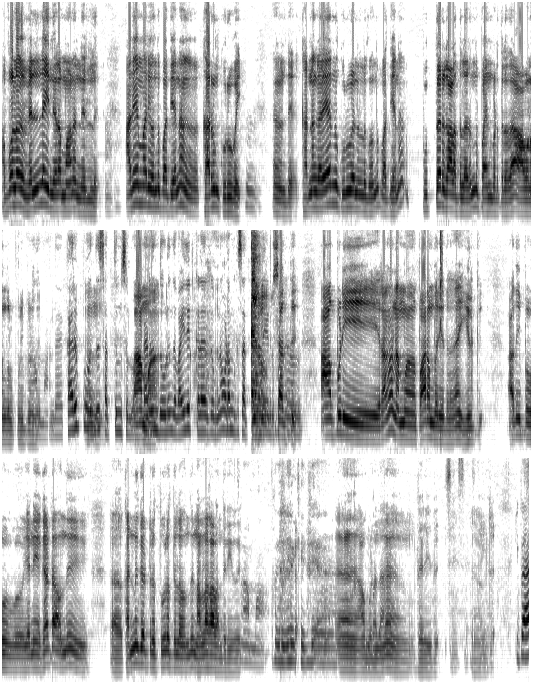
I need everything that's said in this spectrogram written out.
அவ்வளவு வெள்ளை நிறமான நெல் அதே மாதிரி வந்து பார்த்தீங்கன்னா கருங்குருவை. கண்ணங்கரையர்னு குருவை நெல்லுக்கு வந்து பார்த்தீங்கன்னா புத்தர் காலத்துல இருந்து பயன்படுத்துறதா ஆவணங்கள் குறிப்பிடுது. அந்த கருப்பு வந்து சத்துன்னு சொல்லுவாங்க. கருந்தோடு இந்த வயலட் கலர் இருக்கு அப்படின்னா உடம்புக்கு சத்து சத்து. அப்படி ரகம் நம்ம பாரம்பரியத்தில் தான் இருக்குது அது இப்போ என்னைய கேட்டால் வந்து கண்ணு கட்டுற தூரத்தில் வந்து நல்ல காலம் தெரியுது. அப்படின்னு தெரியுது. சரி சரி அஹ் இப்போ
